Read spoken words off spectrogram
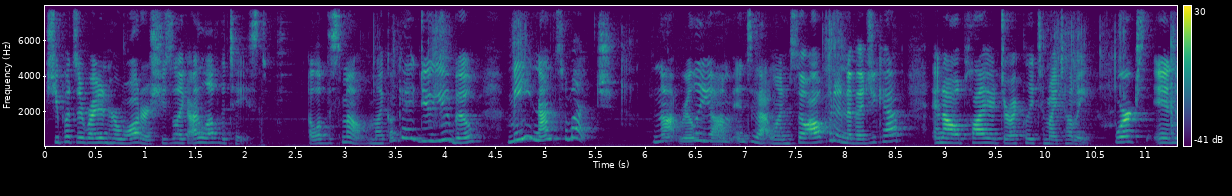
she puts it right in her water. She's like, I love the taste. I love the smell. I'm like, okay, do you, boo. Me, not so much. Not really um, into that one. So I'll put in a veggie cap and I'll apply it directly to my tummy. Works in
